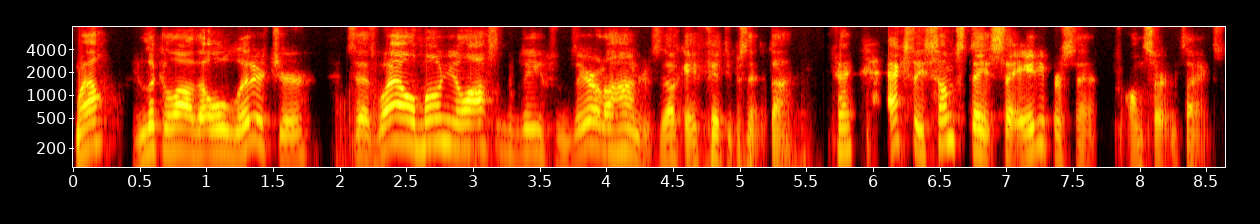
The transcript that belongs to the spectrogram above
Well, you look at a lot of the old literature, says, well, ammonia loss can be from zero to hundreds. Okay, 50% done. Okay. Actually, some states say 80% on certain things.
